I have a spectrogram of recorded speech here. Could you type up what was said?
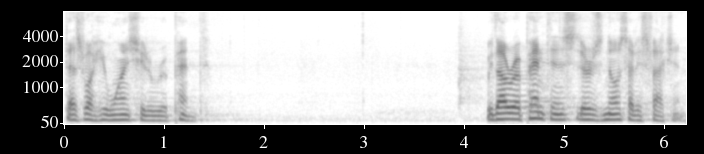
That's why He wants you to repent. Without repentance, there's no satisfaction.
